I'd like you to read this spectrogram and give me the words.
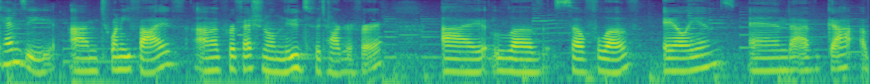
Kenzie. I'm 25. I'm a professional nudes photographer. I love self love, aliens, and I've got a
